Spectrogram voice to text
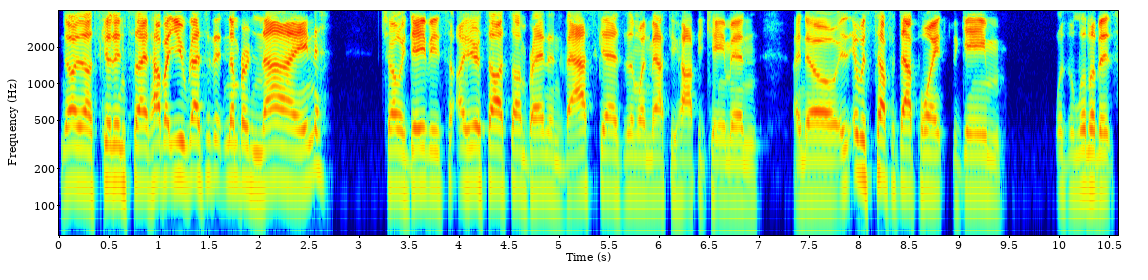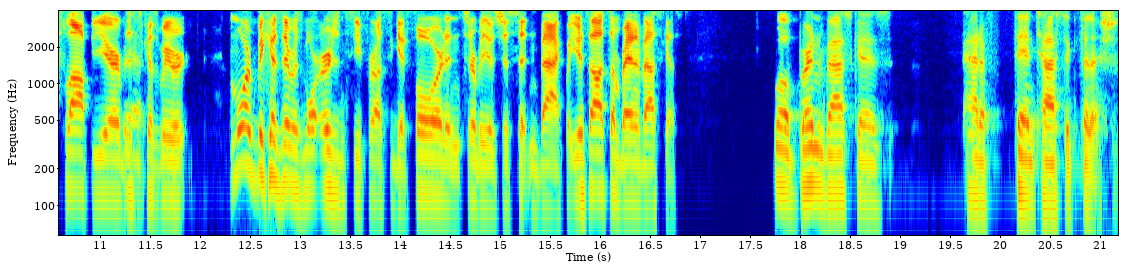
No, that's good insight. How about you, resident number nine, Charlie Davies? Are your thoughts on Brandon Vazquez, And then when Matthew Hoppe came in, I know it, it was tough at that point. The game was a little bit sloppier just because we were more because there was more urgency for us to get forward, and Serbia was just sitting back. But your thoughts on Brandon Vazquez? Well, Brandon Vazquez had a fantastic finish.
